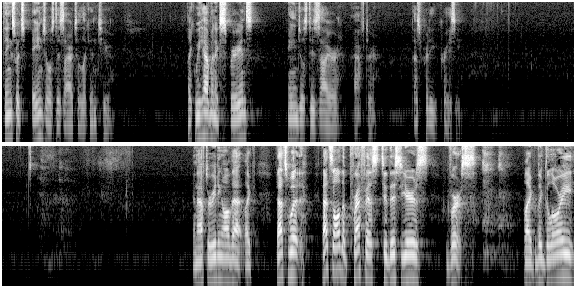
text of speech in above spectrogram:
things which angels desire to look into. Like we have an experience angels desire after. That's pretty crazy. And after reading all that, like that's what that's all the preface to this year's verse. Like the glory,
